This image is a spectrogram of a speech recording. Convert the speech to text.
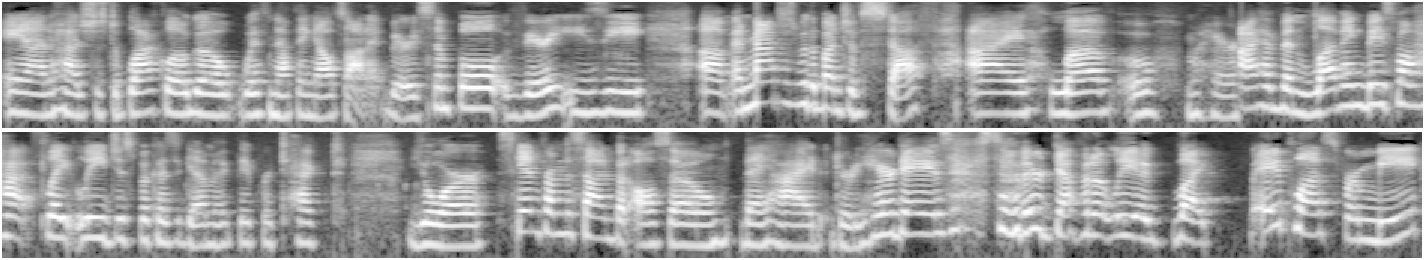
and has just a black logo with nothing else on it. Very simple, very easy, um, and matches with a bunch of stuff. I love, oh, my hair. I have been loving baseball hats lately just because, again, like they protect your skin from the sun, but also they hide dirty hair days. So they're definitely a, like a plus for me,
